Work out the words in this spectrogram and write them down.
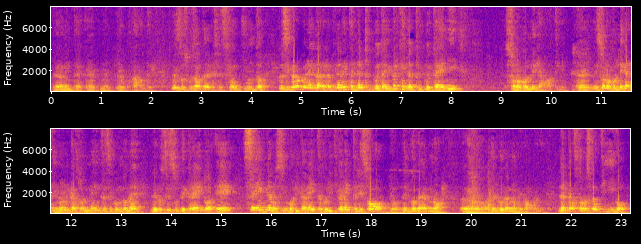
veramente eh, preoccupante questo scusate se sono aggiunto così, però vorrei andare rapidamente agli altri due temi. Perché gli altri due temi sono collegati eh, e sono collegati non casualmente secondo me nello stesso decreto e segnano simbolicamente, politicamente l'esordio del governo, eh, del governo Meloni. L'ergastolo stativo,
